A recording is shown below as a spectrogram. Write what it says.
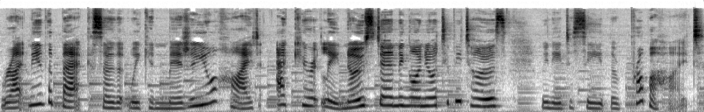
right near the back so that we can measure your height accurately. No standing on your tippy toes, we need to see the proper height.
